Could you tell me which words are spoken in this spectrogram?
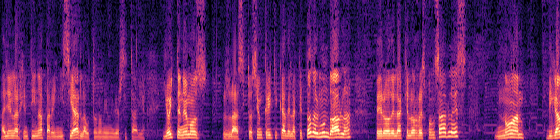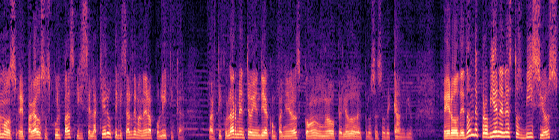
allá en la Argentina para iniciar la autonomía universitaria. Y hoy tenemos la situación crítica de la que todo el mundo habla, pero de la que los responsables no han, digamos, eh, pagado sus culpas y se la quiere utilizar de manera política, particularmente hoy en día, compañeros, con un nuevo periodo del proceso de cambio. Pero ¿de dónde provienen estos vicios?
